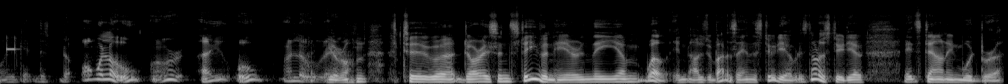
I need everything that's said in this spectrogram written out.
I to get this. Oh, hello. Oh, hey, oh, hello. There. You're on to uh, Doris and Stephen here in the um. Well, in, I was about to say in the studio, but it's not a studio. It's down in Woodborough.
